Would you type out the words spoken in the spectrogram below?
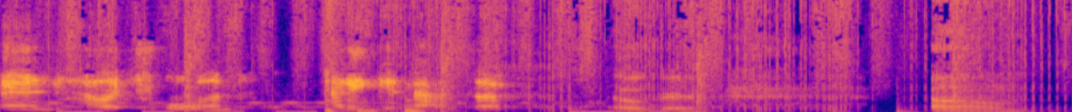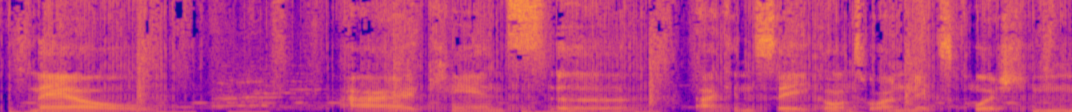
And I like him. I didn't get that stuff. Okay. Um. Now, I can uh I can say going to our next question.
